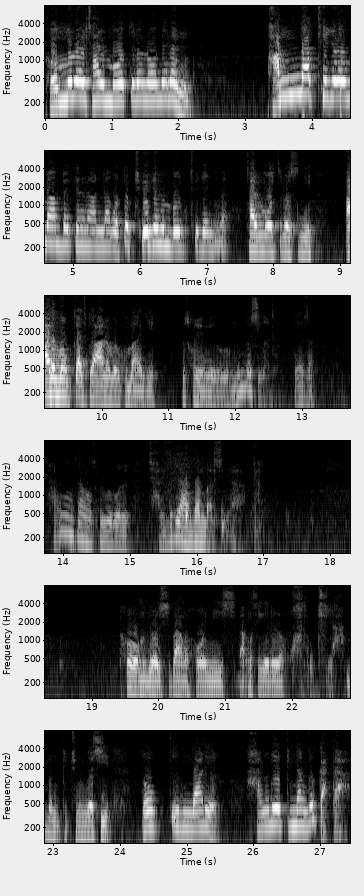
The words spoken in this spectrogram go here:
법문을 잘 못 들어놓으면은 밤낮 퇴전을 마음밖에는 안 나고 또 퇴전은 뭔 퇴전인가? 잘 못 들었으니 안 하면 까지 안 하면 그만이지. 그 소용이 없는 것이거든. 그래서 항상 설법을 잘 들어야 한다는 말씀이야. 통조 시방 호임이 시방 세계를 환추히 한번 비추는 것이 또 뜬 날이 하늘에 빛난 것 같다.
